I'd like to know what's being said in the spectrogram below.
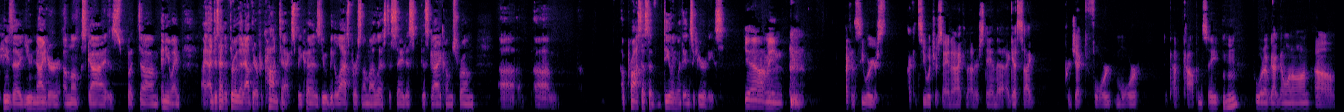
he's a uniter amongst guys. But um, anyway, I, I just had to throw that out there for context because you would be the last person on my list to say this this guy comes from uh, um, a process of dealing with insecurities. Yeah, I mean, I can see where you're. I can see what you're saying, and I can understand that. I guess I project forward more to kind of compensate Mm-hmm. for what I've got going on. Um,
